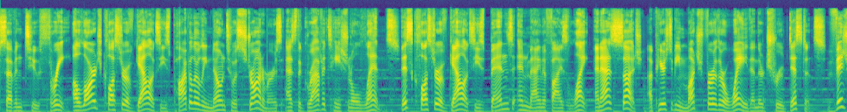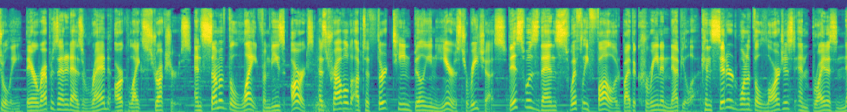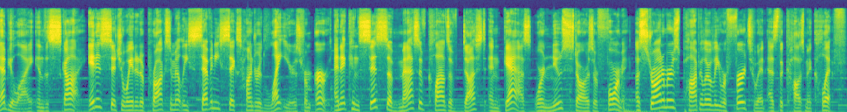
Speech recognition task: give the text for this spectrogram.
0723, a large cluster of galaxies popularly known to astronomers as the gravitational lens. This cluster of galaxies bends and magnifies light, and as such, appears to be much further away than their true distance. Visually, they are represented as red arc-like structures, and some of the light from these arcs has traveled up to 13 billion years to reach us. This was then swiftly followed by the Carina Nebula, considered one of the largest and brightest nebulae in the sky. It is situated approximately 7,600 light-years from Earth, and it consists of massive clouds of dust and gas where new stars are forming. Astronomers popularly refer to it as the cosmic cliff,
